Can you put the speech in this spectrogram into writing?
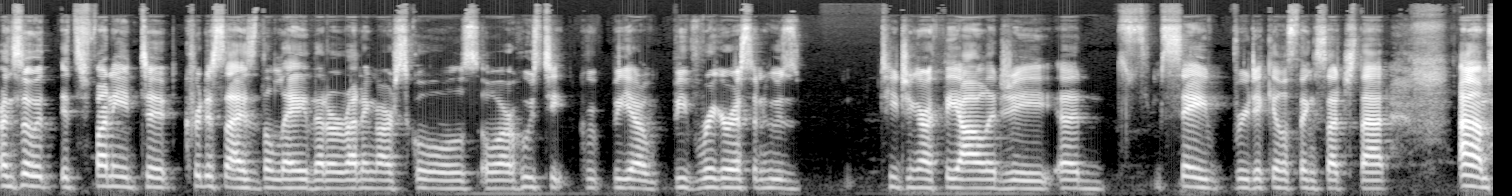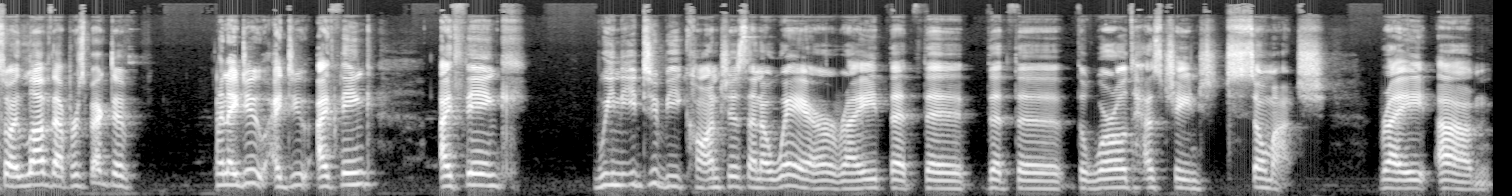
and so it, it's funny to criticize the lay that are running our schools or who's to, you know be rigorous and who's teaching our theology and say ridiculous things such that. Um, so I love that perspective, and I do, I do, I think, I think we need to be conscious and aware, right, that the that the the world has changed so much, right, um,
